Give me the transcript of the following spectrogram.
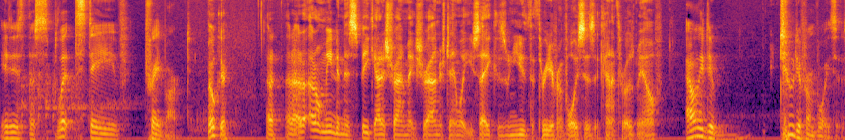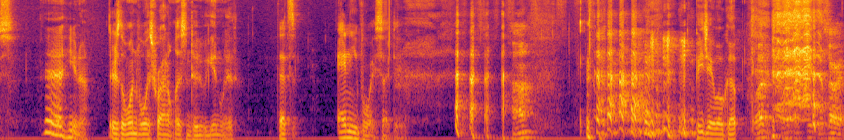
It is the split stave trademarked. Okay. I, I, I don't mean to misspeak. I just try to make sure I understand what you say because when you do the three different voices, it kind of throws me off. I only do two different voices. Eh, you know, there's the one voice where I don't listen to to begin with. That's any voice I do. Huh? PJ woke up. What? Sorry.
